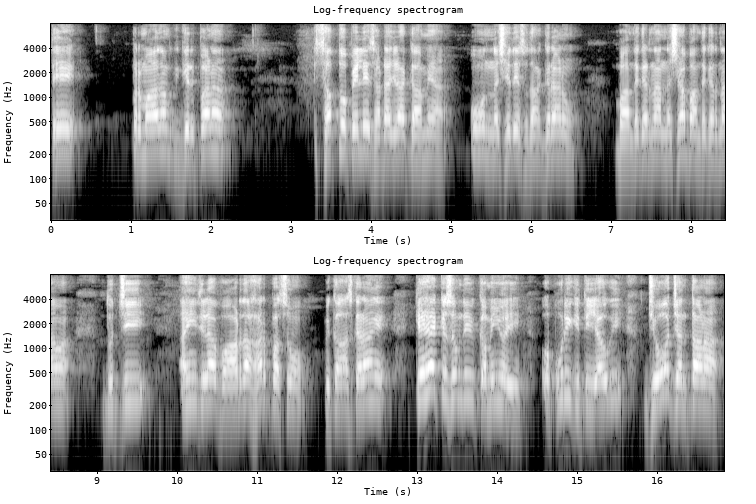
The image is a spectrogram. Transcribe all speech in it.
ਤੇ ਪਰਮਾਤਮਾ ਦੀ ਕਿਰਪਾ ਨਾਲ ਸਭ ਤੋਂ ਪਹਿਲੇ ਸਾਡਾ ਜਿਹੜਾ ਕੰਮ ਆ, ਉਹ ਨਸ਼ੇ ਦੇ ਸਦਾਗਰਾਂ ਨੂੰ ਬੰਦ ਕਰਨਾ, ਨਸ਼ਾ ਬੰਦ ਕਰਨਾ ਵਾ। ਦੂਜੀ, ਅਸੀਂ ਜਿਹੜਾ ਵਾਰਡ ਦਾ ਹਰ ਪਾਸੋਂ ਵਿਕਾਸ ਕਰਾਂਗੇ, ਕਿਸੇ ਕਿਸਮ ਦੀ ਕਮੀ ਹੋਈ, ਉਹ ਪੂਰੀ ਕੀਤੀ ਜਾਊਗੀ। ਜੋ ਜਨਤਾ ਨਾਲ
